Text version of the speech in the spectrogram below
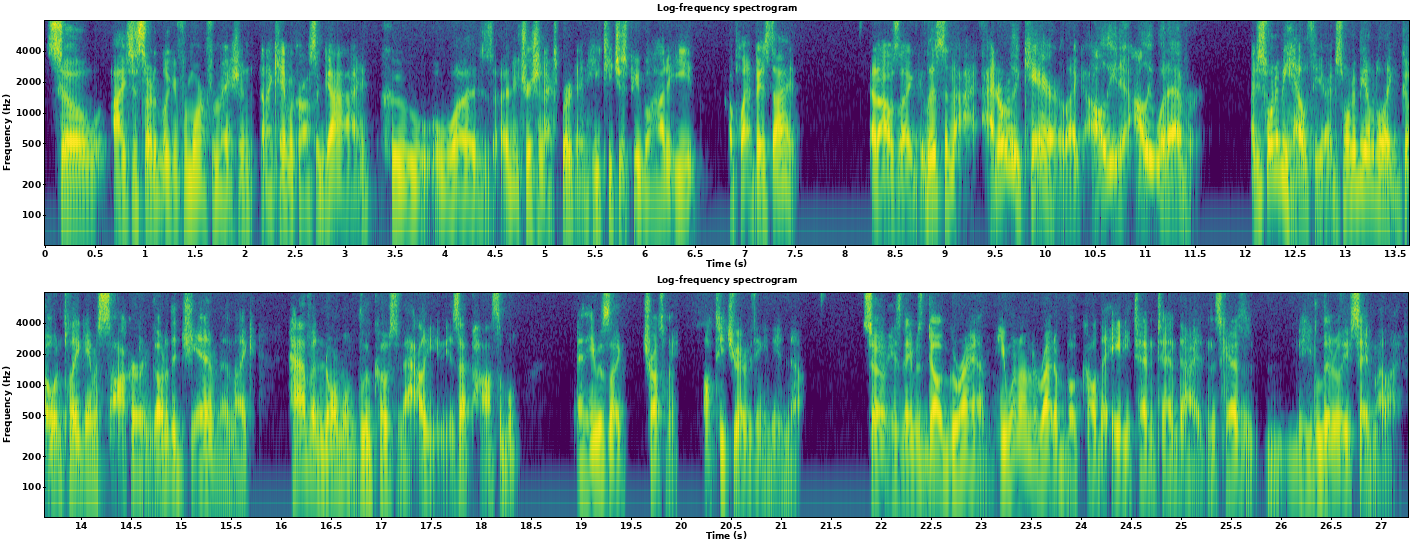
So I just started looking for more information and I came across a guy who was a nutrition expert and he teaches people how to eat a plant-based diet. And I was like, listen, I, I don't really care. Like I'll eat it, I'll eat whatever. I just want to be healthier. I just want to be able to like go and play a game of soccer and go to the gym and like have a normal glucose value. Is that possible? And he was like, trust me, I'll teach you everything you need to know. So his name is Doug Graham. He went on to write a book called the 80 10 10 diet. And this guy's, he literally saved my life.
